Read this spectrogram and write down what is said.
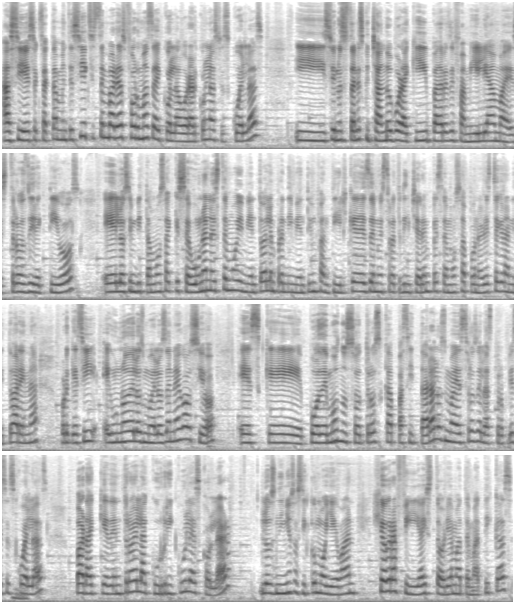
Así es, exactamente. Sí, existen varias formas de colaborar con las escuelas y si nos están escuchando por aquí, padres de familia, maestros, directivos, eh, los invitamos a que se unan a este movimiento del emprendimiento infantil, que desde nuestra trinchera empecemos a poner este granito de arena, porque sí, uno de los modelos de negocio es que podemos nosotros capacitar a los maestros de las propias escuelas para que dentro de la currícula escolar los niños, así como llevan geografía, historia, matemáticas,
